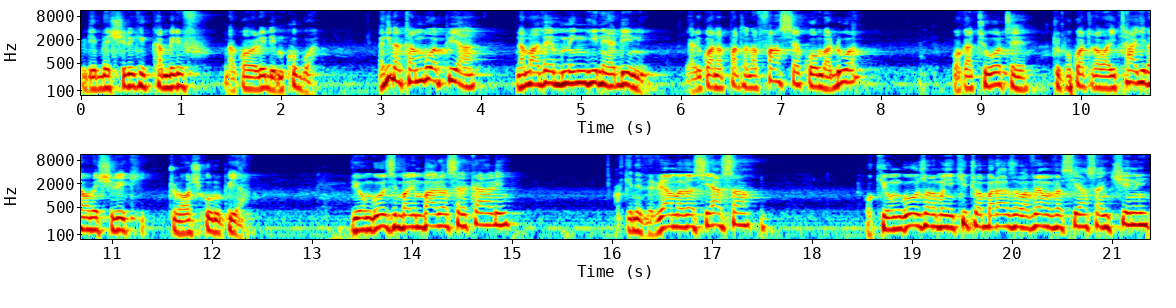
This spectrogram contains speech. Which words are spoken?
limeshiriki kikamilifu na kwa weledi mkubwa, lakini natambua pia na madhehebu mengine ya dini yalikuwa anapata nafasi ya kuomba dua wakati wote tulipokuwa tunawahitaji na wameshiriki. Tunawashukuru pia viongozi mbalimbali wa serikali, lakini vya vyama vya siasa wakiongozwa na mwenyekiti wa baraza la vyama vya siasa nchini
